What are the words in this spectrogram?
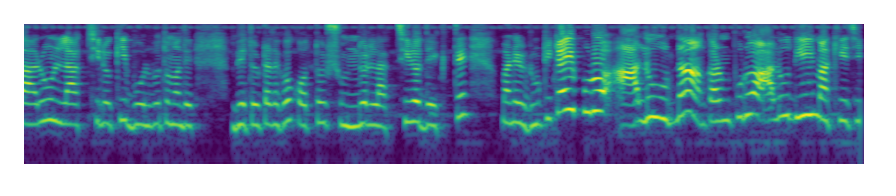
দারুণ লাগছিল, কি বলব তোমাদের? ভেতরটা দেখো কত সুন্দর লাগছিল দেখতে। মানে রুটিটাই পুরো আলু না, কারণ পুরো আলু দিয়েই মাখিয়েছি,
